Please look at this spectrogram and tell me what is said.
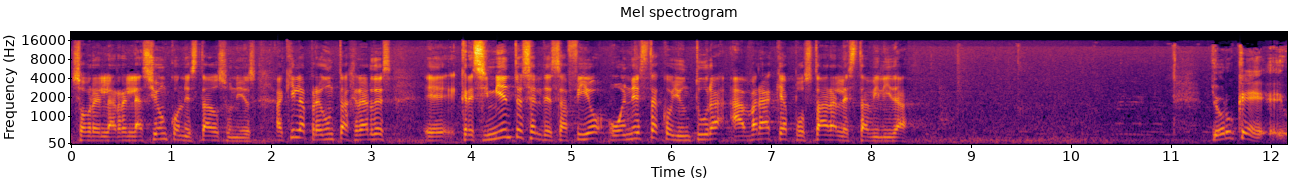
sobre la relación con Estados Unidos. Aquí la pregunta, Gerardo, es, eh, ¿crecimiento es el desafío o en esta coyuntura habrá que apostar a la estabilidad? Yo creo que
